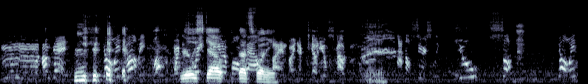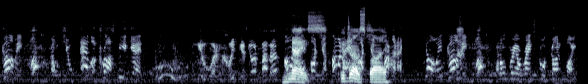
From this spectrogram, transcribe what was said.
Mm, I'm dead. Yo, incoming! Really, Scout? uniform, That's pal. funny. I am going to kill you, Scout. No, seriously, you suck. Yo, incoming! Don't you ever cross me again! Ooh, you were quick as your mother. Nice. headbutt ya. I'm Good job. Spy. Yo, incoming! Don't bring a wrench to a gunfight.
